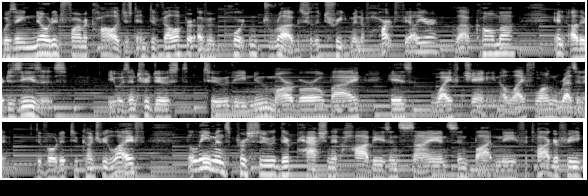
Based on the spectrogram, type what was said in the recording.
was a noted pharmacologist and developer of important drugs for the treatment of heart failure, glaucoma, and other diseases. He was introduced to the New Marlborough by his wife Jane, a lifelong resident. Devoted to country life, the Lehmans pursued their passionate hobbies in science and botany, photography,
